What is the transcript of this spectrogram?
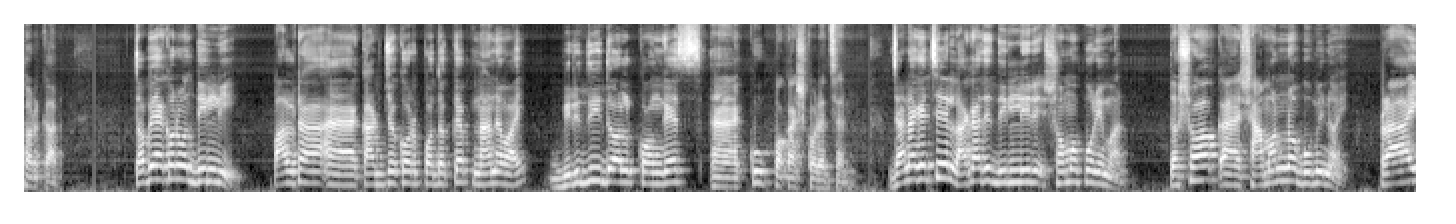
সরকার। তবে এখনও দিল্লি পাল্টা কার্যকর পদক্ষেপ না নেওয়ায় বিরোধী দল কংগ্রেস কূপ প্রকাশ করেছেন। জানা গেছে লাগাতে দিল্লির সমপরিমাণ। দর্শক আহ, সামান্য ভূমি নয় প্রায়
